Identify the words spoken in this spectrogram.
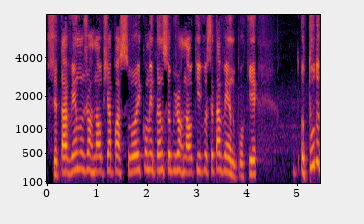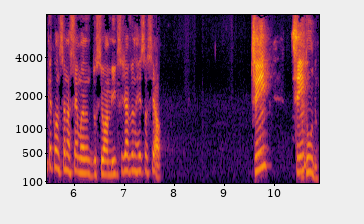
Você está vendo um jornal que já passou e comentando sobre o jornal que você está vendo, porque tudo que aconteceu na semana do seu amigo você já viu na rede social. Sim, sim. Tudo.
